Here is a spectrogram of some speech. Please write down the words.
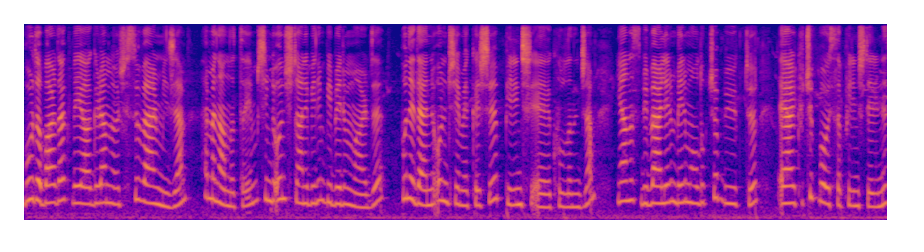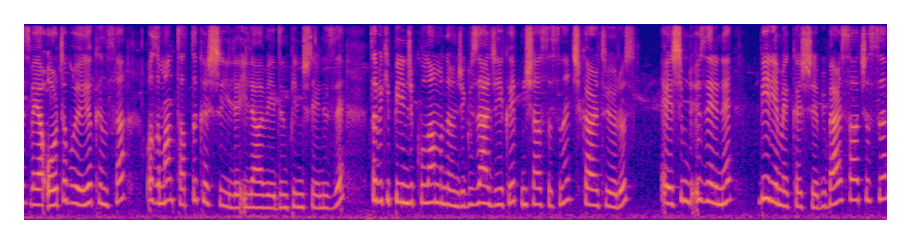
Burada bardak veya gram ölçüsü vermeyeceğim. Hemen anlatayım. Şimdi 13 tane benim biberim vardı. Bu nedenle 13 yemek kaşığı pirinç e, kullanacağım. Yalnız biberlerim benim oldukça büyüktü. Eğer küçük boysa pirinçleriniz veya orta boya yakınsa o zaman tatlı kaşığı ile ilave edin pirinçlerinizi. Tabii ki pirinci kullanmadan önce güzelce yıkayıp nişastasını çıkartıyoruz. Evet şimdi üzerine 1 yemek kaşığı biber salçası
